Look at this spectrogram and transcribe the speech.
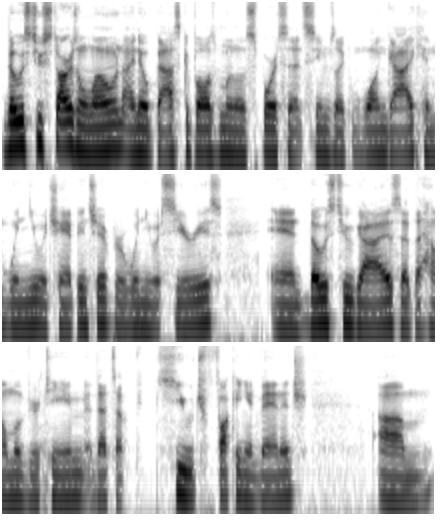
Those two stars alone, I know basketball is one of those sports that seems like one guy can win you a championship or win you a series. And those two guys at the helm of your team, that's a huge fucking advantage. Um,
